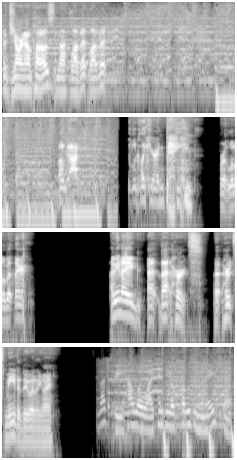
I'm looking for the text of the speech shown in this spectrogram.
The Giorno pose. Love it, love it. Oh god. You look like you're in pain for a little bit there. I mean, I that hurts. That hurts me to do it anyway. Let's see how low I can Dio pose in the matrix.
